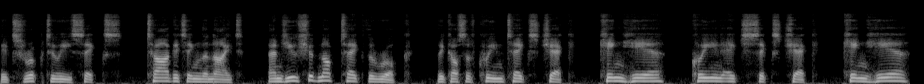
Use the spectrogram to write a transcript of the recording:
it's rook to e6, targeting the knight, and you should not take the rook, because of queen takes check, king here, queen h6 check, king here,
